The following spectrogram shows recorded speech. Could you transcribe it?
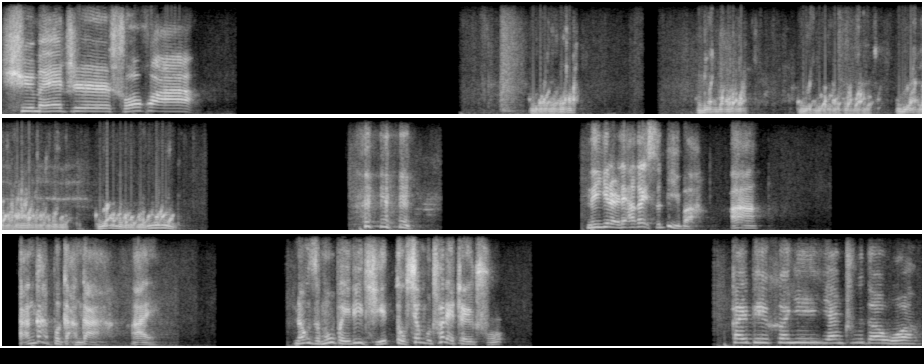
徐妹子说话。你爷俩个是比吧？啊？尴尬不尴尬？哎，老子没背的题都想不出来这一出。该配合你演出的我，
